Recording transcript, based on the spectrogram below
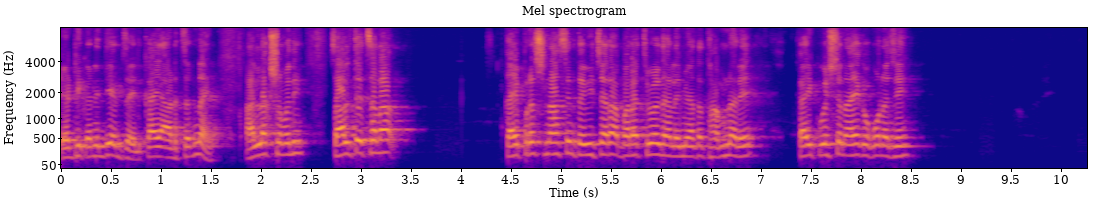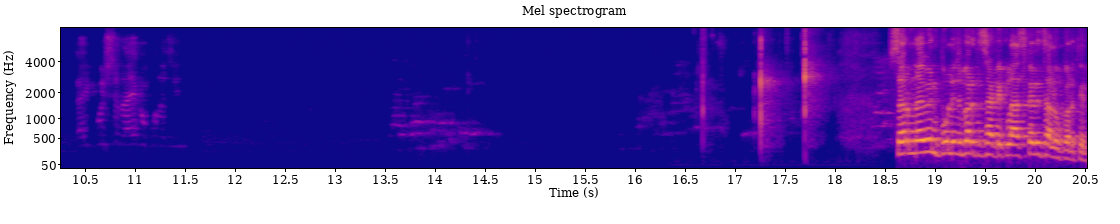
या ठिकाणी देत जाईल. काय अडचण नाही. आणि लक्षामध्ये चालते चला. काही प्रश्न असेल तर विचारा. बराच वेळ झाला मी आता थांबणार आहे. काही क्वेश्चन आहे का कोणाचे? सर नवीन पोलीस भरतीसाठी क्लास कधी चालू करतील?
